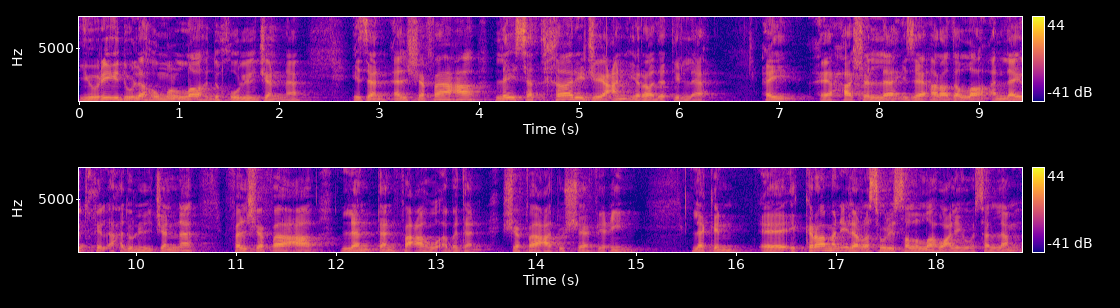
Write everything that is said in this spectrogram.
يريد لهم الله دخول الجنة. إذا الشفاعة ليست خارجة عن إرادة الله. أي حاشا الله إذا أراد الله أن لا يدخل أحد الجنة فالشفاعة لن تنفعه أبدا شفاعة الشافعين. لكن آه، إكراما إلى الرسول صلى الله عليه وسلم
